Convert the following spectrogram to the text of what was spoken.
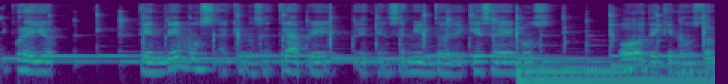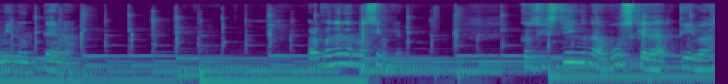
y por ello tendemos a que nos atrape el pensamiento de que sabemos o de que nos domina un tema. Para ponerlo más simple, consistía en una búsqueda activa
